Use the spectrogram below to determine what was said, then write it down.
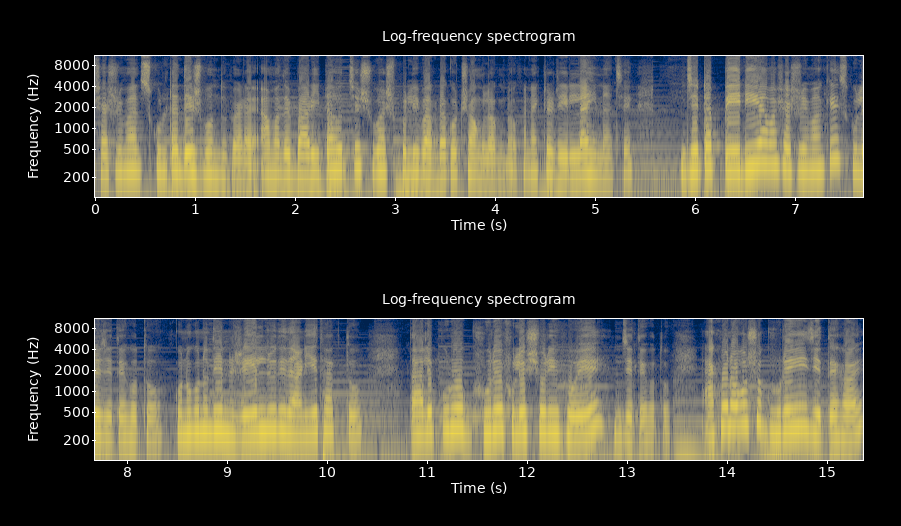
শাশুড়ি মার স্কুলটা দেশবন্ধু পাড়ায়। আমাদের বাড়িটা হচ্ছে সুভাষপল্লী বাগড়াকোট সংলগ্ন। ওখানে একটা রেল লাইন আছে। যেটা পেরিয়ে আমার শাশুড়ি মাকে স্কুলে যেতে হতো। কোনো কোনো দিন রেল যদি দাঁড়িয়ে থাকতো, তাহলে পুরো ঘুরে ফুলেশ্বরী হয়ে যেতে হতো। এখন অবশ্য ঘুরেই যেতে হয়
